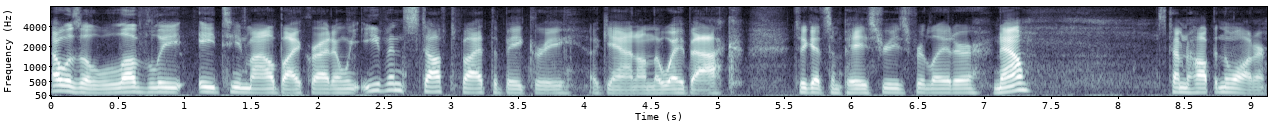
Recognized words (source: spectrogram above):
That was a lovely 18 mile bike ride, and we even stopped by at the bakery again on the way back to get some pastries for later. Now, it's time to hop in the water.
